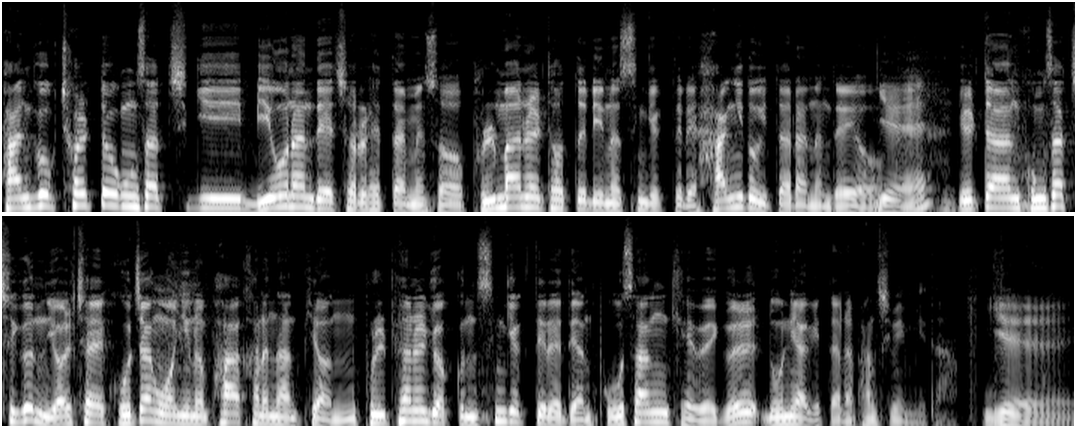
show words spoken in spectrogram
한국철도공사 측이 미온한 대처를 했다면서 불만을 터뜨리는 승객들의 항의도 있다라는데요. 예. 일단 공사 측은 열차의 고장 원인을 파악하는 한편 불편을 겪은 승객들에 대한 보상 계획을 논의하겠다는 방침입니다. 예.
